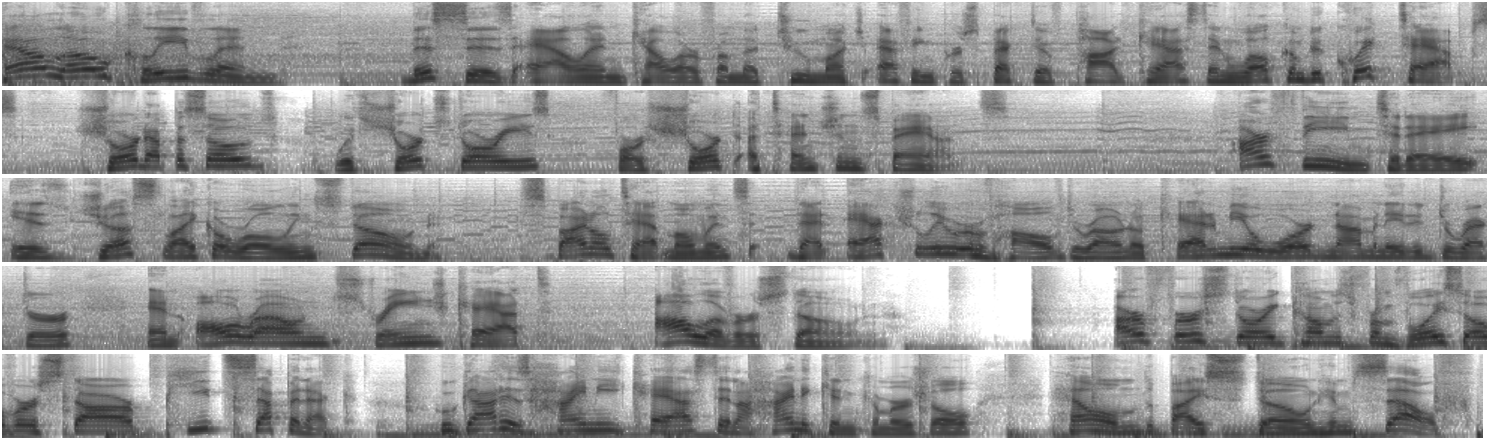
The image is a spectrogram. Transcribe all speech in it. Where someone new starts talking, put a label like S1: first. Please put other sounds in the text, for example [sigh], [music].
S1: Hello, Cleveland. This is Alan Keller from the Too Much Effing Perspective podcast, and welcome to Quick Taps, short episodes with short stories for short attention spans. Our theme today is just like a Rolling Stone Spinal Tap moments that actually [laughs] revolved around Academy Award nominated director and all around strange cat, Oliver Stone. Our first story comes from voiceover star Pete Sepenuk, who got his Heine cast in a Heineken commercial helmed by Stone himself.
